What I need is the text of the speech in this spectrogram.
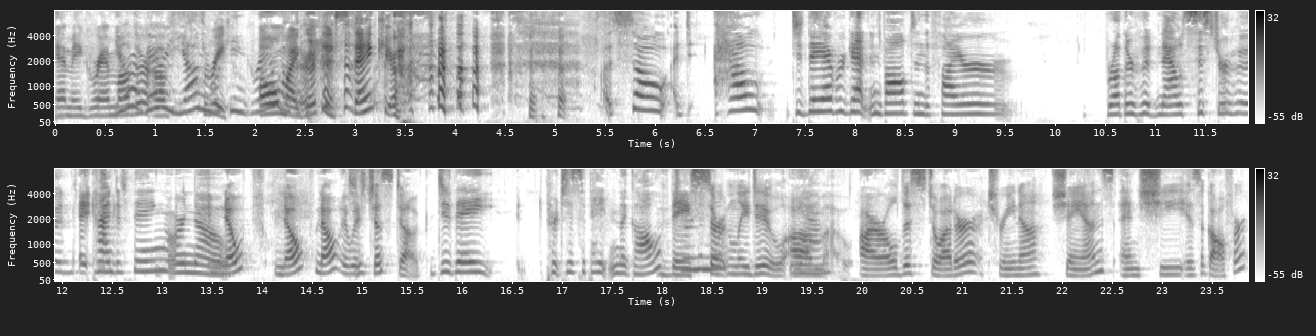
am a grandmother You're a of young three. looking Oh my goodness! Thank you. So, uh, how did they ever get involved in the fire brotherhood now sisterhood kind of thing, or no? nope, nope, no. It was just Doug. Do they participate in the golf? They tournament? certainly do. Um, Our oldest daughter, Trina Shands, and she is a golfer.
